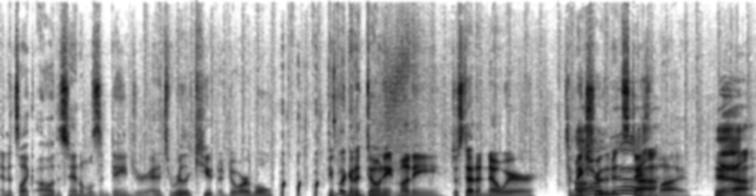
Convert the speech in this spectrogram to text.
and it's like, oh, this animal's in danger, and it's really cute and adorable, people are gonna donate money just out of nowhere to make Oh, sure that it stays alive. Yeah.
